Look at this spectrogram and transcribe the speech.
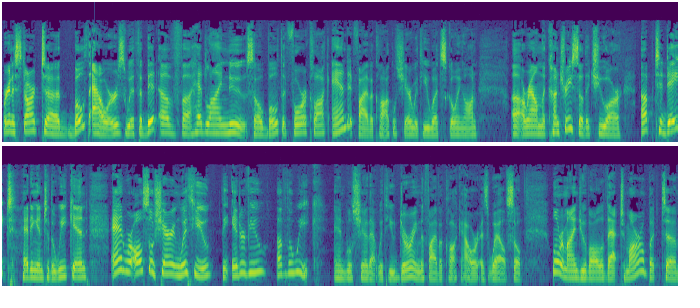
We're going to start uh, both hours with a bit of uh, headline news. So both at four o'clock and at five o'clock, we'll share with you what's going on uh, around the country so that you are up to date heading into the weekend. And we're also sharing with you the interview of the week. And we'll share that with you during the five o'clock hour as well. So we'll remind you of all of that tomorrow. But uh,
